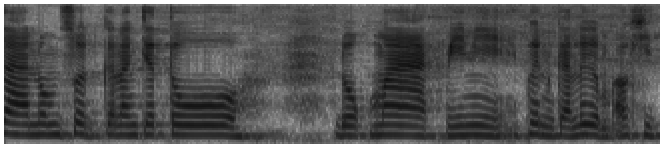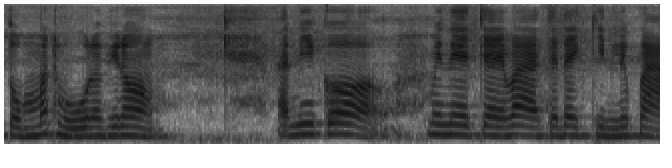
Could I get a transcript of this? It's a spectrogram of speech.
รานมสดกำลังจะโต ดกมากปีนี้เพิ่นก็เริ่มเอาขี้ตมมาถูแล้วพี่น้อง อันนี้ก็ไม่แน่ใจว่าจะได้กินหรือเปล่า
